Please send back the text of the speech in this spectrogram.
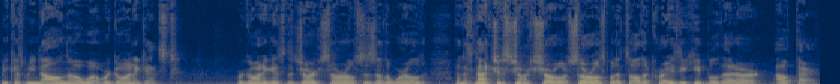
because we all know what we're going against. We're going against the George Soroses of the world, and it's not just George Soros, but it's all the crazy people that are out there.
